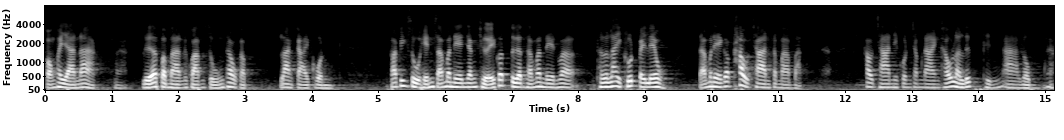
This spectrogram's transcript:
ของพญานาคนะเหลือประมาณความสูงเท่ากับร่างกายคน พระภิกษุเห็นสามเณรยังเฉยก็เตือนสามเณรว่า เธอไล่ครุฑไปเร็ว สามเณรก็เข้าฌานสมาบัติ เข้าฌานนี่คนชำนาญเขาระลึกถึงอารมณ์นะ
